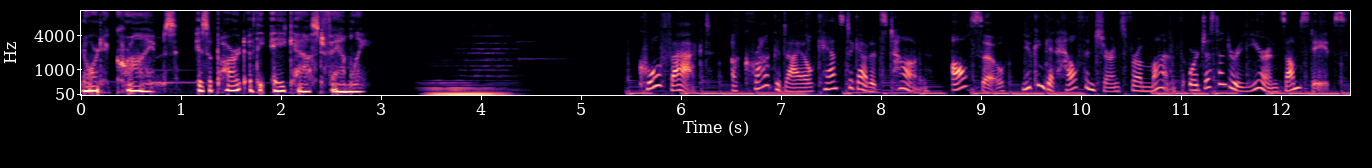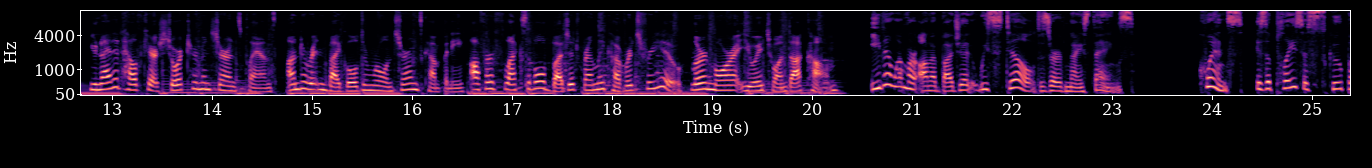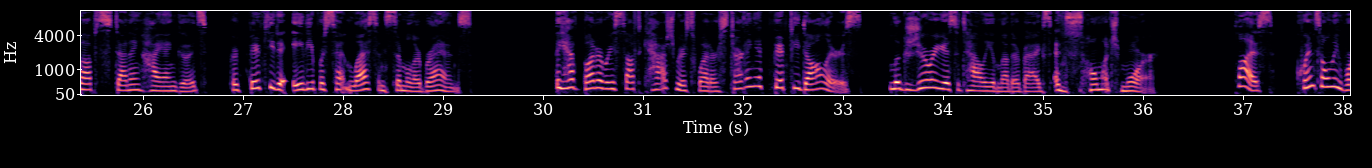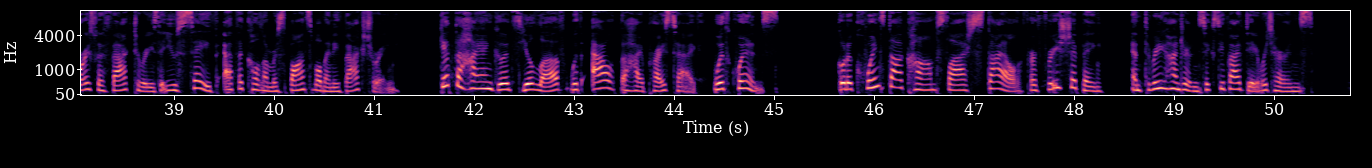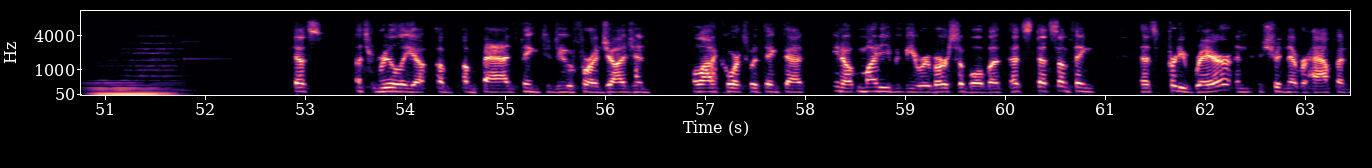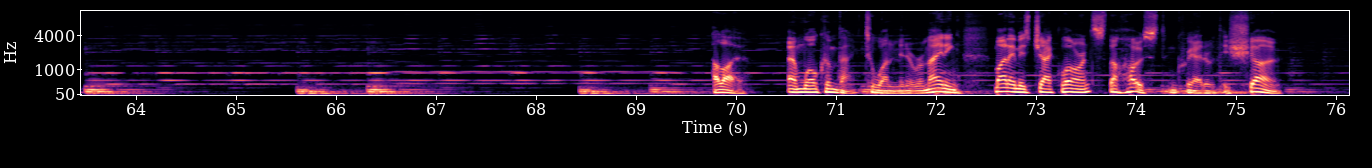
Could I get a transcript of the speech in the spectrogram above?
Nordic Crimes is a part of the ACAST family. Cool fact a crocodile can't stick out its tongue. Also, you can get health insurance for a month or just under a year in some states. United Healthcare short term insurance plans, underwritten by Golden Rule Insurance Company, offer flexible, budget friendly coverage for you. Learn more at uhone.com. Even when we're on a budget, we still deserve nice things. Quince is a place to scoop up stunning high end goods for 50 to 80% less than similar brands. They have buttery soft cashmere sweaters starting at $50, luxurious Italian leather bags, and so much more. Plus, Quince only works with factories that use safe, ethical, and responsible manufacturing. Get the high-end goods you'll love without the high price tag with Quince. Go to quince.com/style for free shipping and 365-day returns. That's that's really a, a, a bad thing to do for a judge, and a lot of courts would think that you know might even be reversible. But that's that's something that's pretty rare and should never happen. Hello, and welcome back to One Minute Remaining. My name is Jack Lawrence, the host and creator of this show.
